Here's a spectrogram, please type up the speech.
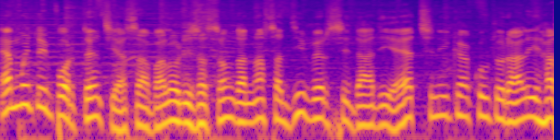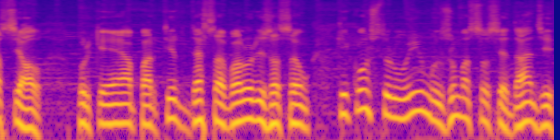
É muito importante essa valorização da nossa diversidade étnica, cultural e racial porque é a partir dessa valorização que construímos uma sociedade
